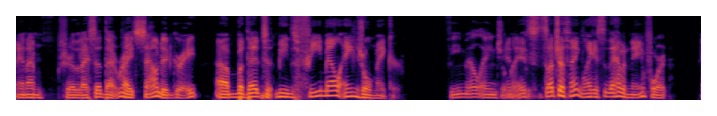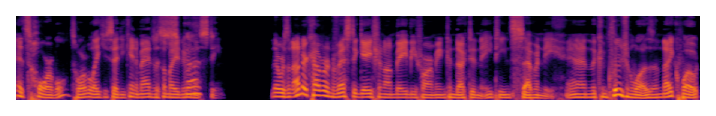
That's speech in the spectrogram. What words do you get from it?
and I'm sure that I said that It right. sounded great. Uh, but that means female angel maker, Female angel. and maker. it's such a thing. Like I said, they have a name for it. It's horrible. It's horrible. Like you said, you can't imagine somebody doing that. There was an undercover investigation on baby farming conducted in 1870, and the conclusion was, and I quote,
